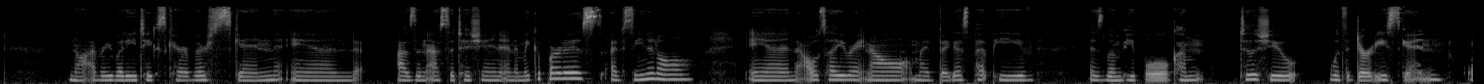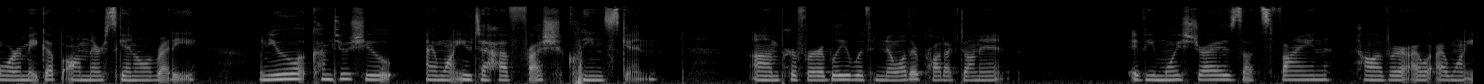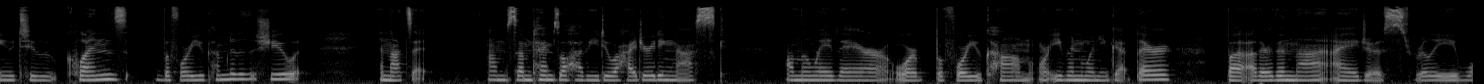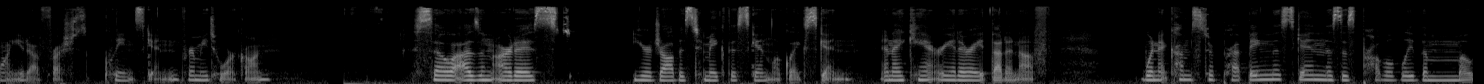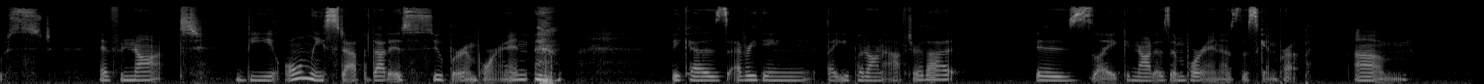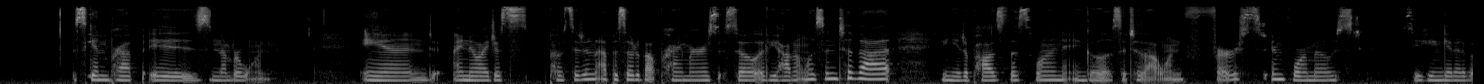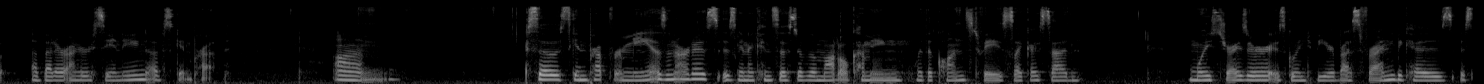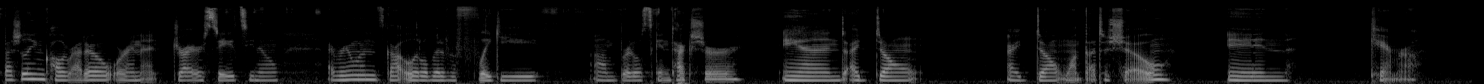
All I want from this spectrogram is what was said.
Not everybody takes care of their skin, and as an esthetician and a makeup artist, I've seen it all. And I'll tell you right now, my biggest pet peeve is when people come to the shoot with dirty skin or makeup on their skin already. When you come to a shoot I want you to have fresh, clean skin, um, preferably with no other product on it. If you moisturize, that's fine. However, I, I want you to cleanse before you come to the shoot, and that's it. Um, sometimes I'll have you do a hydrating mask on the way there, or before you come, or even when you get there. But other than that, I just really want you to have fresh, clean skin for me to work on. So, as an artist, your job is to make the skin look like skin. And I can't reiterate that enough. When it comes to prepping the skin, this is probably the most, if not the only step that is super important because everything that you put on after that is like not as important as the skin prep. Um, skin prep is number one. And I know I just posted an episode about primers, so if you haven't listened to that, you need to pause this one and go listen to that one first and foremost so you can get a, a better understanding of skin prep. Um, so, skin prep for me as an artist is going to consist of the model coming with a cleansed face, like I said. Moisturizer is going to be your best friend because, especially in Colorado or in drier states, you know, everyone's got a little bit of a flaky, um, brittle skin texture, and I don't, I don't want that to show in camera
